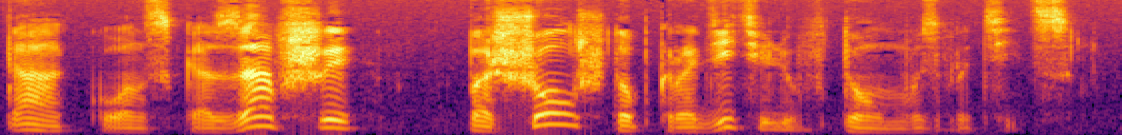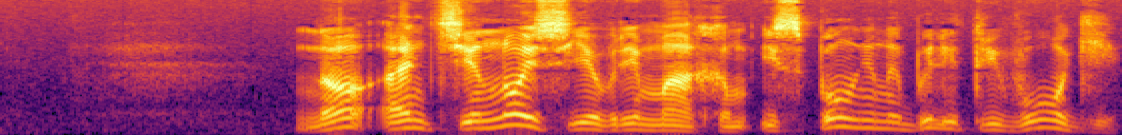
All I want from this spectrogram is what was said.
Так он, сказавший, пошел, чтоб к родителю в дом возвратиться. Но Антиной с Евремахом исполнены были тревоги.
